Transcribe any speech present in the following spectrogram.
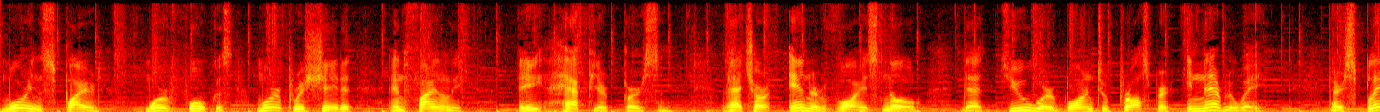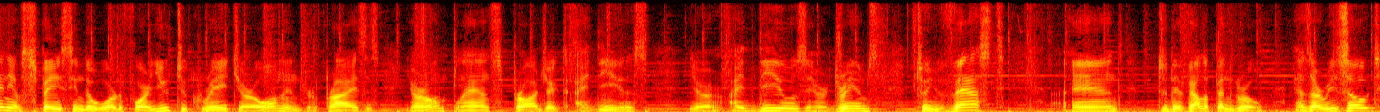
more inspired, more focused, more appreciated, and finally, a happier person. Let your inner voice know that you were born to prosper in every way. There's plenty of space in the world for you to create your own enterprises, your own plans, projects, ideas, your ideals, your dreams, to invest and to develop and grow. As a result,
